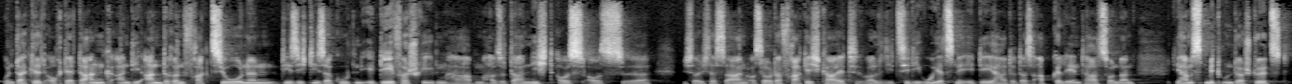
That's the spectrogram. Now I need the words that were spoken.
Und da gilt auch der Dank an die anderen Fraktionen, die sich dieser guten Idee verschrieben haben. Also da nicht aus, aus äh, wie soll ich das sagen, aus lauter Frackigkeit, weil die CDU jetzt eine Idee hatte, das abgelehnt hat, sondern die haben es mit unterstützt.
